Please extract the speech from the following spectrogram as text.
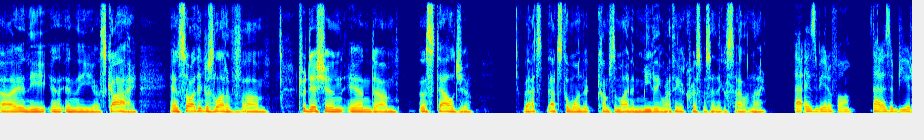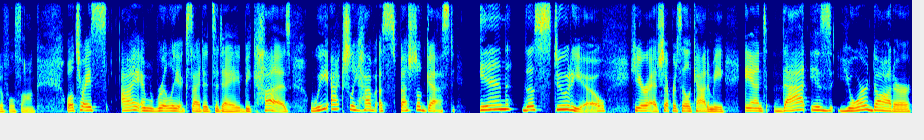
uh, in the in, in the uh, sky, and so I think there's a lot of um, tradition and um, nostalgia. That's that's the one that comes to mind immediately when I think of Christmas. I think of Silent Night. That is beautiful. That is a beautiful song. Well, Trace, I am really excited today because we actually have a special guest in the studio here at Shepherd's Hill Academy, and that is your daughter,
